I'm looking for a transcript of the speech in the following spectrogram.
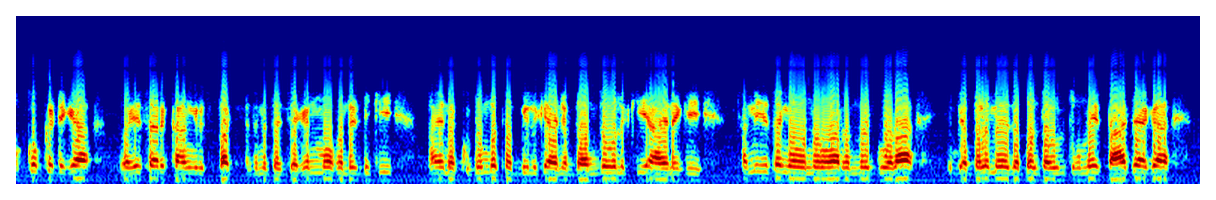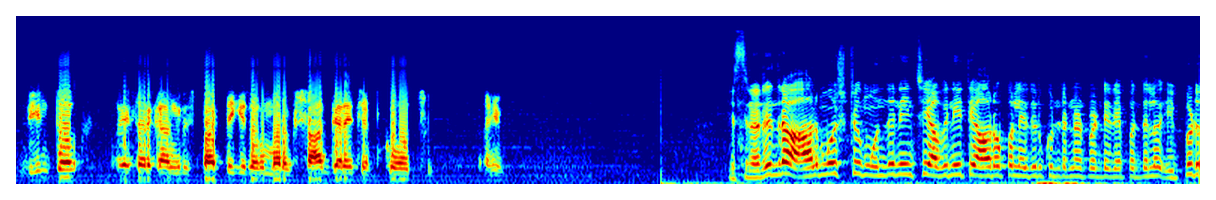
ఒక్కొక్కటిగా వైఎస్ఆర్ కాంగ్రెస్ పార్టీ అధినేత జగన్మోహన్ రెడ్డికి ఆయన కుటుంబ సభ్యులకి ఆయన బంధువులకి ఆయనకి సన్నిహితంగా ఉన్న వారందరికీ కూడా దెబ్బల మీద దెబ్బలు తగులుతున్నాయి. తాజాగా దీంతో వైఎస్ఆర్ కాంగ్రెస్ పార్టీకి ఇది ఒక మరొక షాక్ గానే చెప్పుకోవచ్చు. ఎస్ నరేంద్ర ఆల్మోస్ట్ ముందు నుంచి అవినీతి ఆరోపణలు ఎదుర్కొంటున్నటువంటి నేపథ్యంలో ఇప్పుడు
